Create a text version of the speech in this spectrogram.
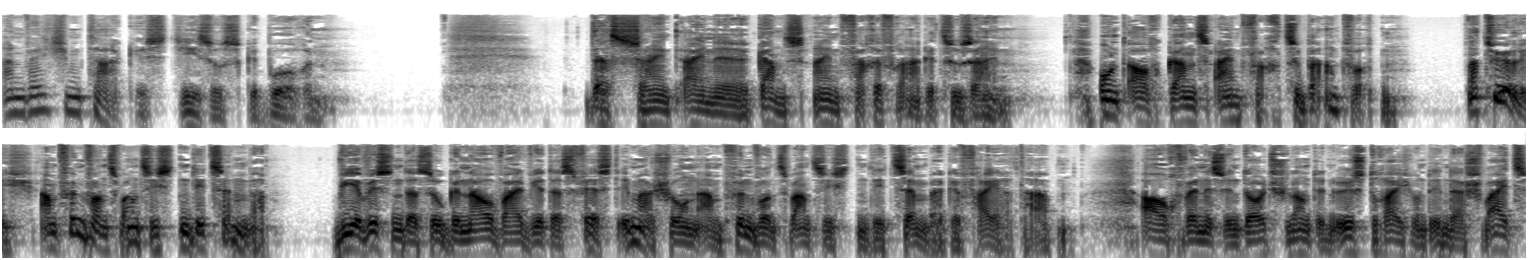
An welchem Tag ist Jesus geboren? Das scheint eine ganz einfache Frage zu sein und auch ganz einfach zu beantworten. Natürlich, am 25. Dezember. Wir wissen das so genau, weil wir das Fest immer schon am 25. Dezember gefeiert haben, auch wenn es in Deutschland, in Österreich und in der Schweiz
